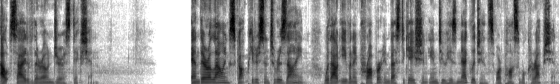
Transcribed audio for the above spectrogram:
outside of their own jurisdiction. And they're allowing Scott Peterson to resign without even a proper investigation into his negligence or possible corruption.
